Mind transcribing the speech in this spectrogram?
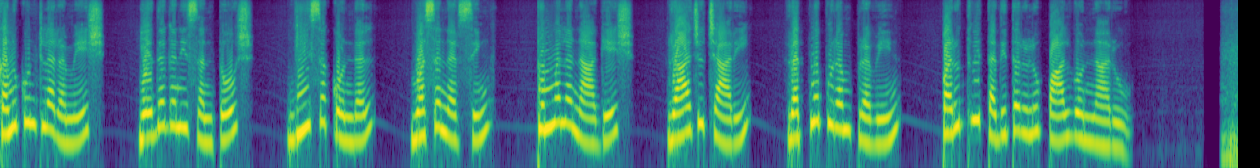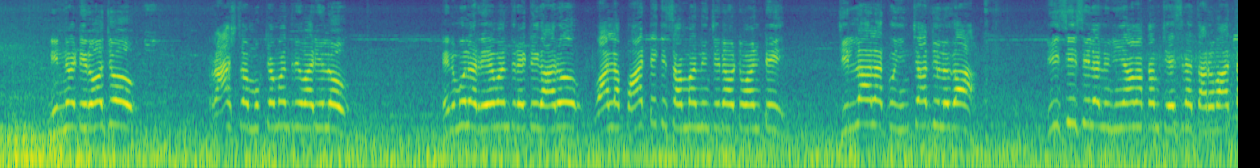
కనుకుంట్ల రమేష్ ఎదగని సంతోష్ గీసకొండల్ వస నర్సింగ్ తుమ్మల నాగేష్ రాజుచారి రత్నపురం ప్రవీణ్ పరుత్వి తదితరులు పాల్గొన్నారు. నిన్నటి రోజు రాష్ట్ర ముఖ్యమంత్రి వర్యులు యనుమల రేవంత్ రెడ్డి గారు వాళ్ళ పార్టీకి సంబంధించినటువంటి జిల్లాలకు ఇన్ఛార్జీలుగా డీసీసీలను నియామకం చేసిన తర్వాత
